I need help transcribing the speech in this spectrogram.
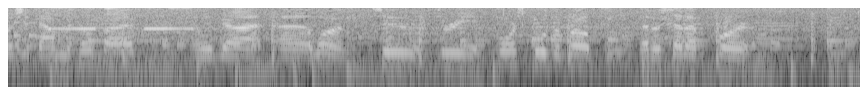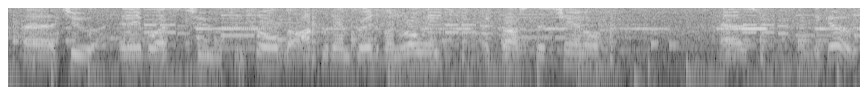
push it down the hillside. And we've got uh, one, two, three, four spools of rope that are set up for uh, to enable us to control the aqua dam's rate of unrolling across this channel as it goes.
